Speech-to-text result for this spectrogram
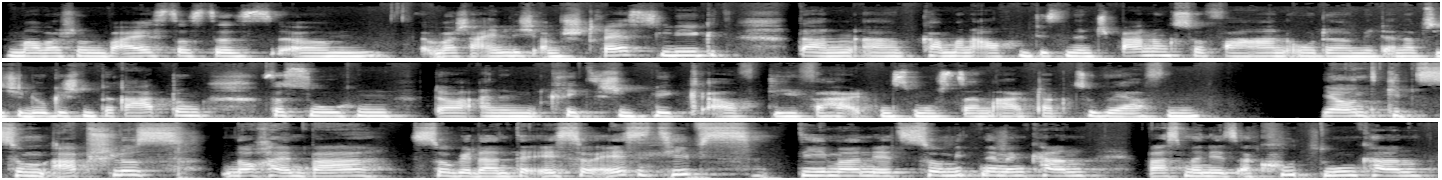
Wenn man aber schon weiß, dass das ähm, wahrscheinlich am Stress liegt, dann äh, kann man auch mit diesen Entspannungsverfahren oder mit einer psychologischen Beratung versuchen, da einen kritischen Blick auf die Verhaltensmuster im Alltag zu werfen. Ja, und gibt's zum Abschluss noch ein paar sogenannte SOS-Tipps, die man jetzt so mitnehmen kann, was man jetzt akut tun kann,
